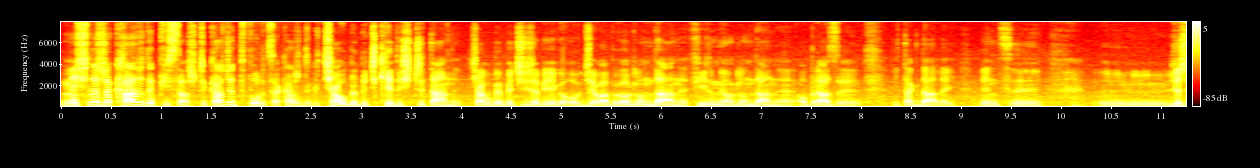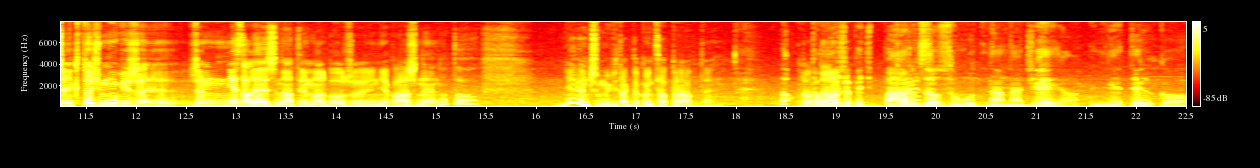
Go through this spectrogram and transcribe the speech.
Myślę, że każdy pisarz, czy każdy twórca, każdy chciałby być kiedyś czytany. Chciałby być, żeby jego dzieła były oglądane, filmy oglądane, obrazy i tak dalej. Więc y, y, jeżeli ktoś mówi, że, że nie zależy na tym albo że nieważne, no to nie wiem, czy mówi tak do końca prawdę. No, Prawda? to może być bardzo złudna nadzieja. Nie tylko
